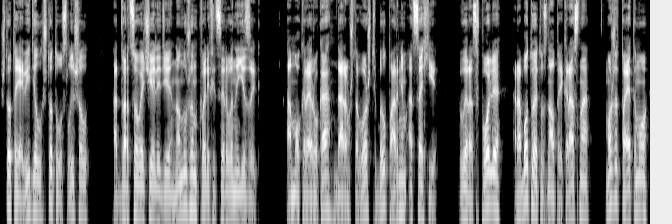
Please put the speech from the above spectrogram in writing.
Что-то я видел, что-то услышал от дворцовой челяди, но нужен квалифицированный язык. А мокрая рука, даром что вождь, был парнем от Сахи. Вырос в поле, работу эту знал прекрасно, может, поэтому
